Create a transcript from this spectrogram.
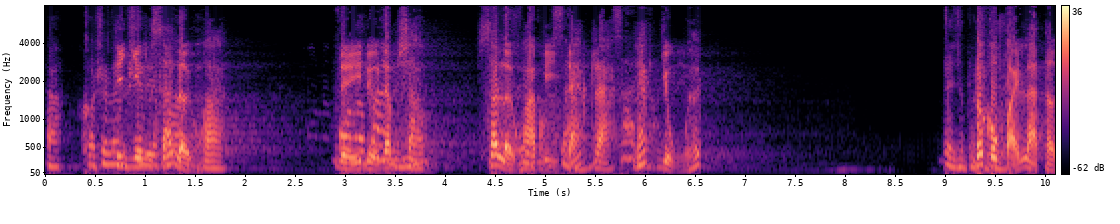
thế nhưng xá lợi hoa để nửa năm sau xá lợi hoa bị nát ra nát dụng hết. Đó không phải là thật.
